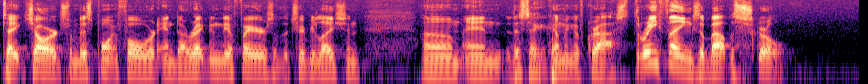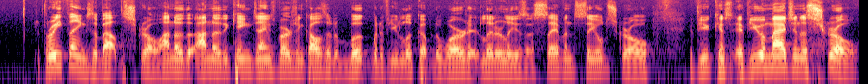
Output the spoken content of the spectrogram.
take charge from this point forward in directing the affairs of the tribulation um, and the second coming of Christ. Three things about the scroll. Three things about the scroll. I know that I know the King James version calls it a book, but if you look up the word, it literally is a seven-sealed scroll. If you can, if you imagine a scroll,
